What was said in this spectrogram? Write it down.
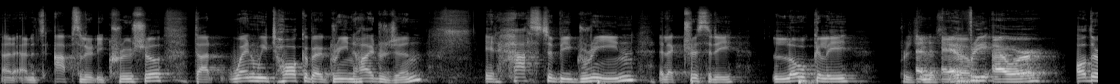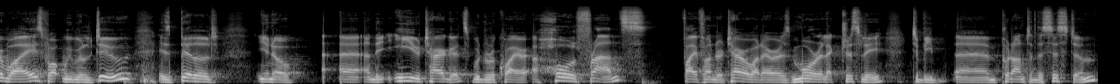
And, and it's absolutely crucial that when we talk about green hydrogen, it has to be green electricity locally and Produced, yeah. every hour. Otherwise, what we will do is build, you know, uh, and the EU targets would require a whole France. 500 terawatt hours more electricity to be um, put onto the system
